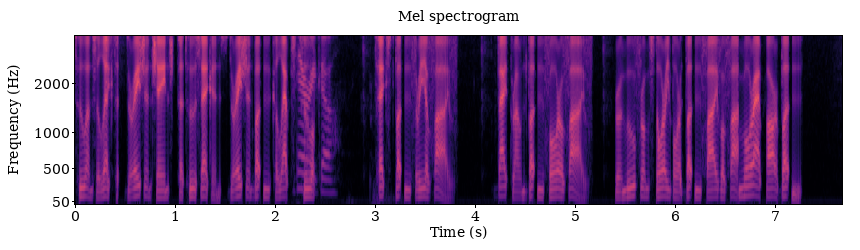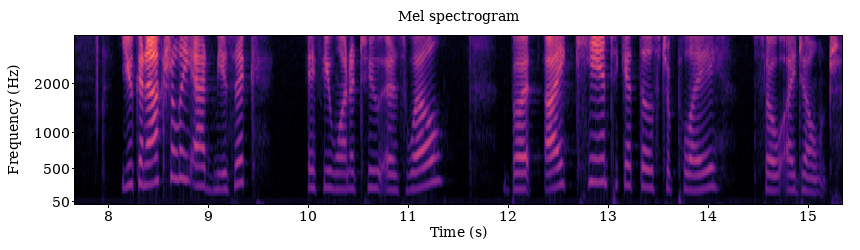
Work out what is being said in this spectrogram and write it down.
2 unselected. Duration changed to 2 seconds. Duration button collapse There 2. we go. Text button 3 of 5. Background button 4 of 5. Remove from storyboard button 5 of 5. More app bar button. You can actually add music if you wanted to as well, but I can't get those to play, so I don't.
